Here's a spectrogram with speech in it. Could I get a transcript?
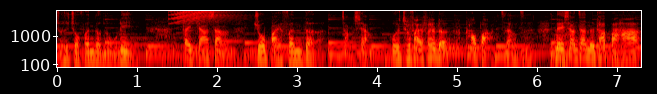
九十九分的努力，再加上九百分的长相。或者九百分的考把这样子，内向这样的他把它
